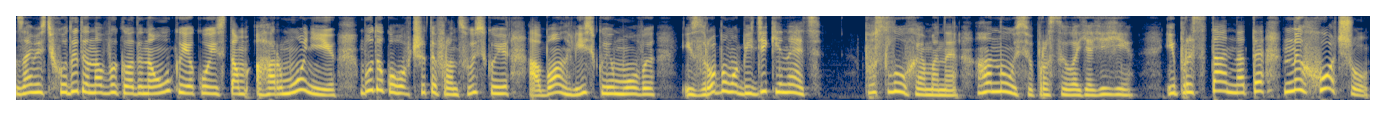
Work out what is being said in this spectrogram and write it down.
Замість ходити на виклади науки якоїсь там гармонії, буду кого вчити французької або англійської мови, і зробимо біді кінець. Послухай мене, Ганусю, просила я її, і пристань на те не хочу.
